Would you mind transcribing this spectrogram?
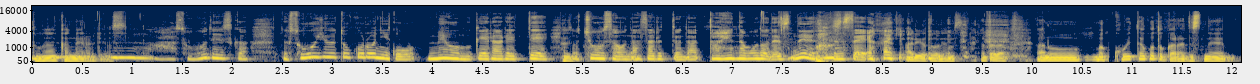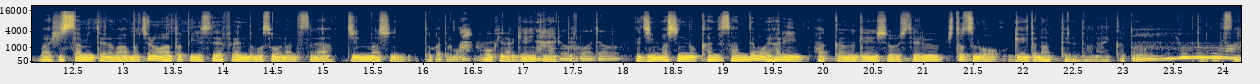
とが考えられています。あそうですか。そういうところにこう目を向けられて、はい、調査をなさるっていうのは大変なものですね 先生、はい、ありがとうございます。ただあの、まあ、こういったことからですね、まあ、ヒスタミンというのはもちろんアトピー性フェンドもそうなんですがジンマシンとかでも大きな原因となっている。でジンマシンの患者さんでもやはり発汗が減少している一つの原因となっているのではないかというんですね。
